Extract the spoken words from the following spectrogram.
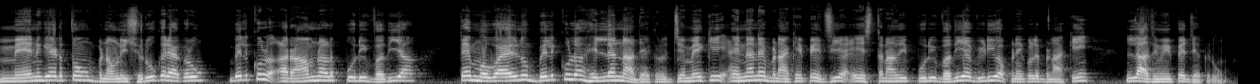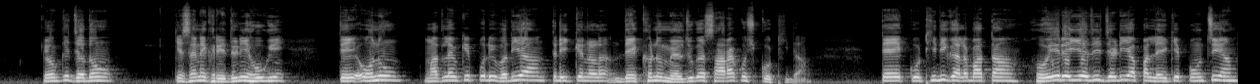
ਮੇਨ ਗੇਟ ਤੋਂ ਬਣਾਉਣੀ ਸ਼ੁਰੂ ਕਰਿਆ ਕਰੋ। ਬਿਲਕੁਲ ਆਰਾਮ ਨਾਲ, ਪੂਰੀ ਵਧੀਆ ਤੇ ਮੋਬਾਈਲ ਨੂੰ ਬਿਲਕੁਲ ਹਿੱਲਣ ਨਾ ਦਿਆ ਕਰੋ। ਜਿਵੇਂ ਕਿ ਇਹਨਾਂ ਨੇ ਬਣਾ ਕੇ ਭੇਜੀ ਹੈ, ਇਸ ਤਰ੍ਹਾਂ ਦੀ ਪੂਰੀ ਵਧੀਆ ਵੀਡੀਓ ਆਪਣੇ ਕੋਲੇ ਬਣਾ ਕੇ ਲਾਜ਼ਮੀ ਭੇਜਿਆ ਕਰੋ। ਕਿਉਂਕਿ ਜਦੋਂ ਕਿਸੇ ਨੇ ਖਰੀਦਣੀ ਹੋਊਗੀ ਤੇ ਉਹਨੂੰ ਮਤਲਬ ਕਿ ਪੂਰੀ ਵਧੀਆ ਤਰੀਕੇ ਨਾਲ ਦੇਖਣ ਨੂੰ ਮਿਲ ਜੂਗਾ ਸਾਰਾ ਕੁਝ ਕੋਠੀ ਦਾ। ਤੇ ਕੋਠੀ ਦੀ ਗੱਲਬਾਤ ਤਾਂ ਹੋ ਹੀ ਰਹੀ ਹੈ ਜੀ, ਜਿਹੜੀ ਆਪਾਂ ਲੈ ਕੇ ਪਹੁੰਚੇ ਆ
